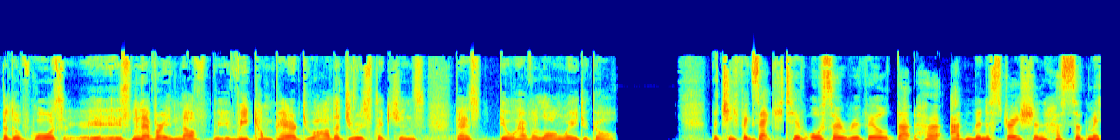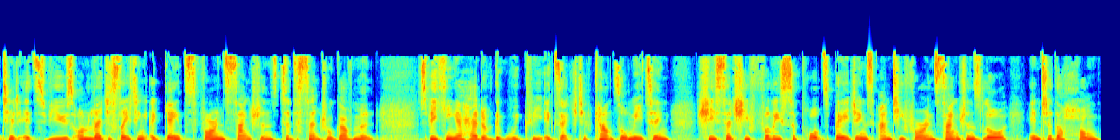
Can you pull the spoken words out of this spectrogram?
But of course, it's never enough. If we compare to other jurisdictions, then still have a long way to go. The chief executive also revealed that her administration has submitted its views on legislating against foreign sanctions to the central government. Speaking ahead of the weekly executive council meeting, she said she fully supports Beijing's anti-foreign sanctions law into the Hong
